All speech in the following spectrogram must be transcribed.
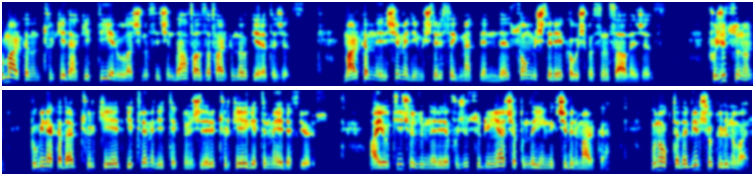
Bu markanın Türkiye'de hak ettiği yere ulaşması için daha fazla farkındalık yaratacağız. Markanın erişemediği müşteri segmentlerinde son müşteriye kavuşmasını sağlayacağız. Fujitsu'nun bugüne kadar Türkiye'ye getiremediği teknolojileri Türkiye'ye getirmeyi hedefliyoruz. IoT çözümleriyle Fujitsu dünya çapında yenilikçi bir marka. Bu noktada birçok ürünü var.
